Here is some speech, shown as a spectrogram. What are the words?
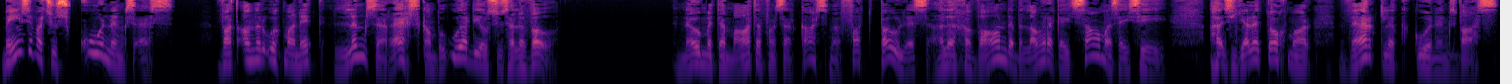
Mense wat soos konings is, wat ander ook maar net links en regs kan beoordeel soos hulle wil. Nou met 'n mate van sarkasme vat Paulus hulle gewaande belangrikheid saam as hy sê: "As julle tog maar werklik konings was,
